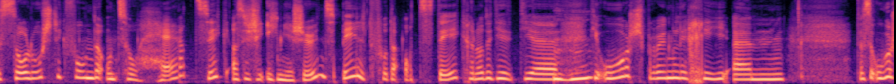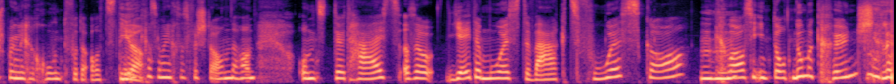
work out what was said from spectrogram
so lustig gefunden und so herzig. Also es ist irgendwie ein schönes Bild von den Azteken, oder? Die, die, mhm. die ursprüngliche ähm, das ursprüngliche kommt von den Azteken, ja. so wie ich das verstanden habe. Und dort heisst es, also, jeder muss den Weg zu Fuß gehen, mhm. quasi in Tod. Nur Künstler,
